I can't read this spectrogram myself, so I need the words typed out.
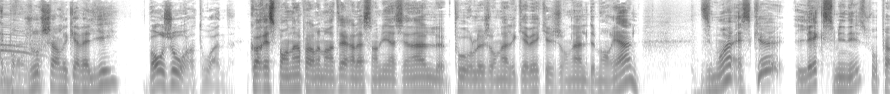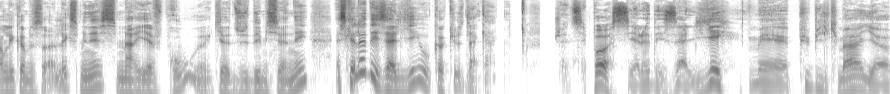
Eh, bonjour Charles Cavalier, Bonjour Antoine. correspondant parlementaire à l'Assemblée nationale pour le Journal de Québec et le Journal de Montréal. Dis-moi, est-ce que l'ex-ministre, faut parler comme ça, l'ex-ministre Marie-Ève Proux, euh, qui a dû démissionner, est-ce qu'elle a des alliés au caucus de la CAQ? Je ne sais pas si elle a des alliés, mais publiquement, il n'y a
